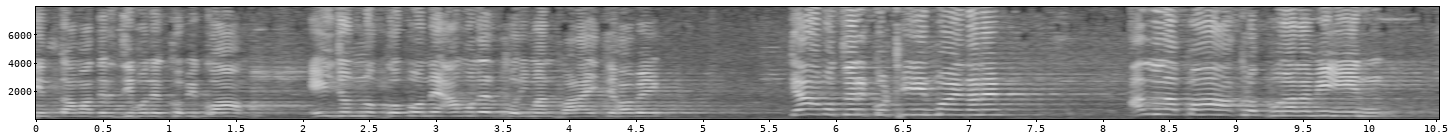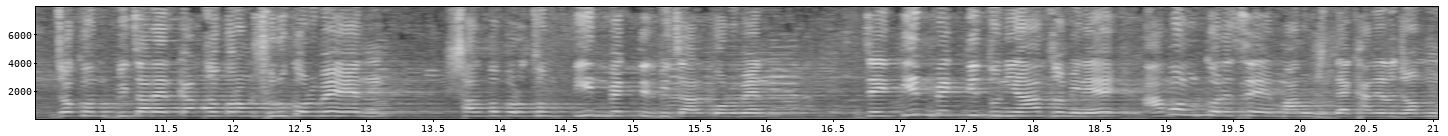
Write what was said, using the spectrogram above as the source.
কিন্তু আমাদের জীবনে খুবই কম। এই জন্য গোপনে আমলের পরিমাণ বাড়াইতে হবে। কেমতের কঠিন ময়দানে আল্লাহ পাক রব্বুল আলামিন যখন বিচারের কার্যক্রম শুরু করবেন, সর্বপ্রথম তিন ব্যক্তির বিচার করবেন। যে তিন ব্যক্তি দুনিয়ার জমিনে আমল করেছে মানুষ দেখানোর জন্য।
